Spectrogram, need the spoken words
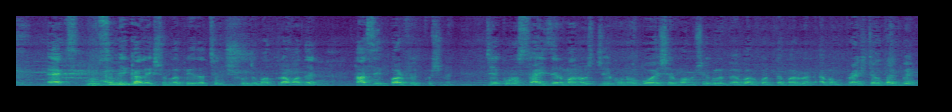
এক্সক্লুসিভ এই কালেকশনগুলো পেয়ে যাচ্ছেন শুধুমাত্র আমাদের হাসিব পারফেক্ট ফ্যাশনে যে কোনো সাইজের মানুষ, যে কোনো বয়সের মানুষ এগুলো ব্যবহার করতে পারবেন এবং প্রাইসটাও থাকবে।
